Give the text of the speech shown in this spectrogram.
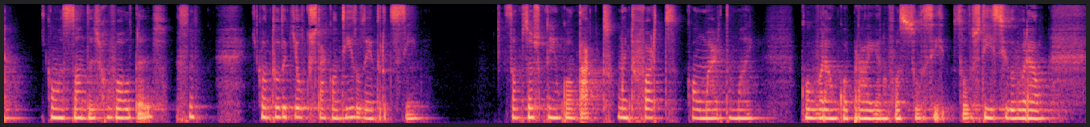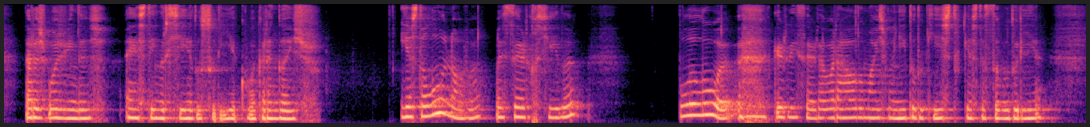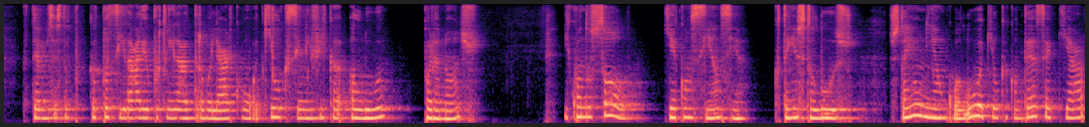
e com as ondas revoltas. com tudo aquilo que está contido dentro de si. São pessoas que têm um contacto muito forte com o mar também, com o verão, com a praia, não fosse solstício do verão. Dar as boas-vindas a esta energia do zodíaco, a caranguejo. E esta lua nova vai ser regida pela lua. Quer dizer, haverá algo mais bonito do que isto, que esta sabedoria termos esta capacidade e oportunidade de trabalhar com aquilo que significa a lua para nós. E quando o sol, que é consciência, que tem esta luz, está em união com a lua, aquilo que acontece é que há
